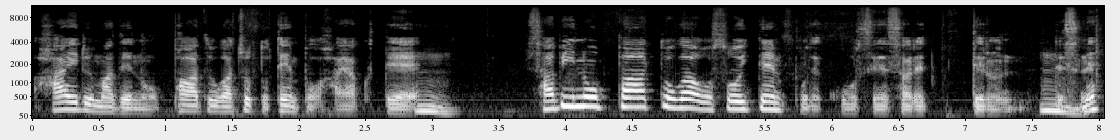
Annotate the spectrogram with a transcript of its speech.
入るまでのパートがちょっとテンポが速くて、うんサビのパートが遅いテンポで構成されてるんですね。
